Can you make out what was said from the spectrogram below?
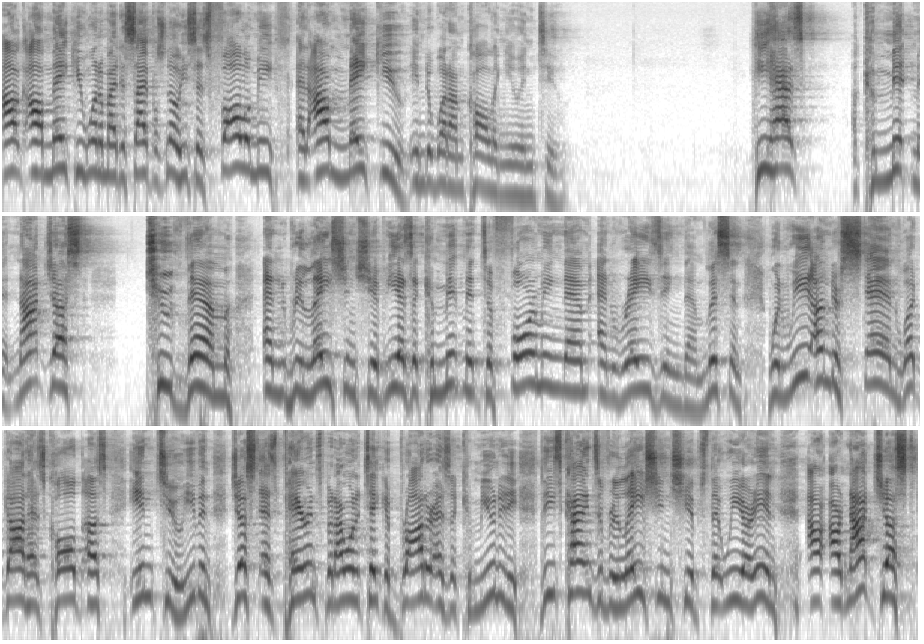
I'll, I'll, make you one of my disciples. No, he says, Follow me, and I'll make you into what I'm calling you into. He has a commitment, not just to them and relationship. He has a commitment to forming them and raising them. Listen, when we understand what God has called us into, even just as parents, but I want to take it broader as a community, these kinds of relationships that we are in are, are not just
